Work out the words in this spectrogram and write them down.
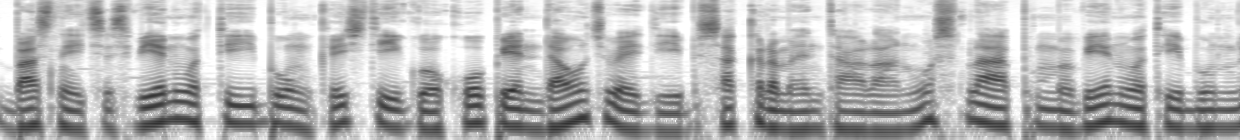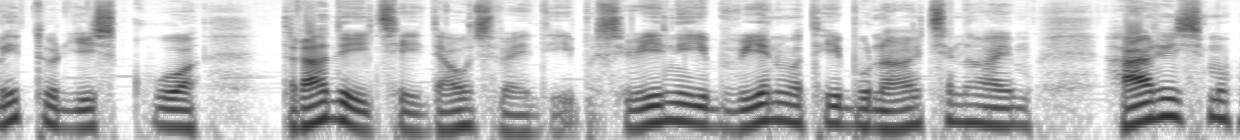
baznīcas vienotību un kristīgo kopienu daudzveidību, sakramentālā noslēpuma vienotību un liturģisko tradīciju daudzveidību, svinību, vienotību un aicinājumu, harizmu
